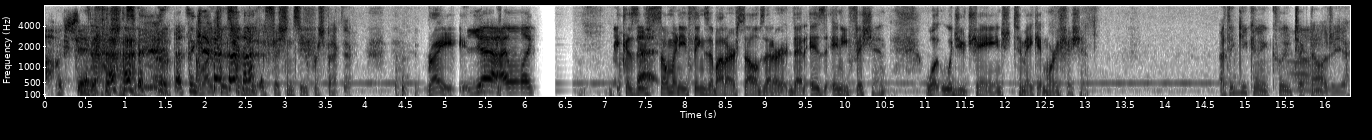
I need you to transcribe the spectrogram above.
Oh shit, Efficiency. that's a I like this from the efficiency perspective. Right, yeah, I like because there's so many things about ourselves that are that is inefficient. What would you change to make it more efficient? I think you can include Um, technology. Yeah.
